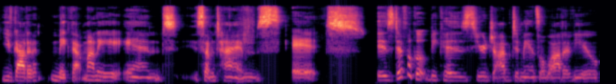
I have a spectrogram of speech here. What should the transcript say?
you've got to make that money. And sometimes it is difficult because your job demands a lot of you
